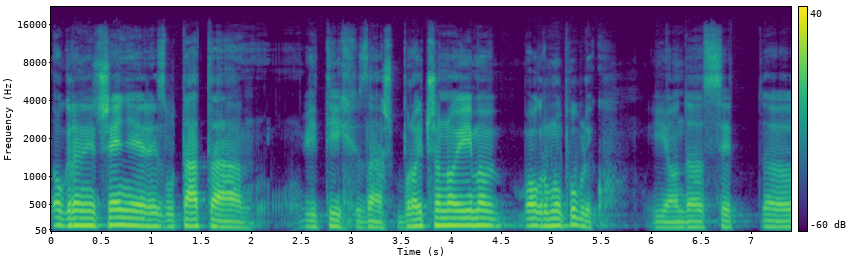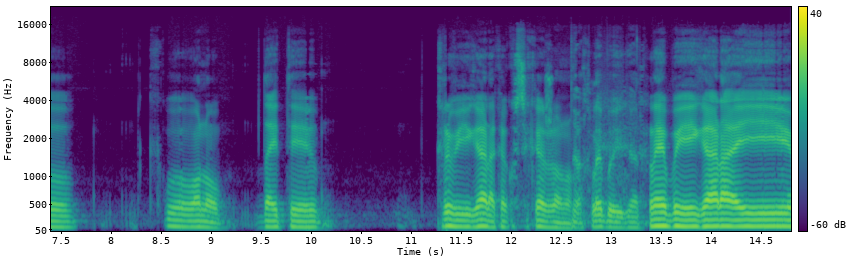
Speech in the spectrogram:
ograničenje rezultata i tih, znaš, brojčano i ima ogromnu publiku. I onda se uh, ono, dajte krvi i igara, kako se kaže ono. Da, hleba i igara. Hleba i igara i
